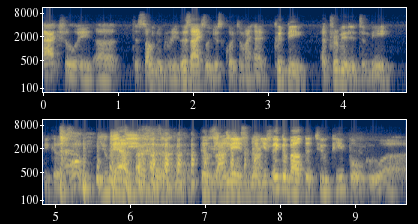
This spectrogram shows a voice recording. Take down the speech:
actually, uh, to some degree, this actually just clicked in my head, could be attributed to me because. You get Yeah, Because I mean, when you think about the two people who uh,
